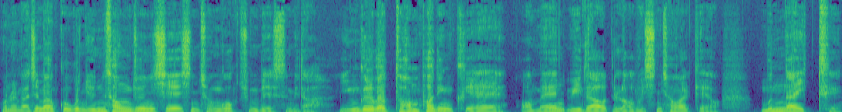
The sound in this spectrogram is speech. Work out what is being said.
오늘 마지막 곡은 윤성준 씨의 신청곡 준비했습니다. 잉글버트 험퍼딩크의 A Man Without Love 신청할게요. 문나이트.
